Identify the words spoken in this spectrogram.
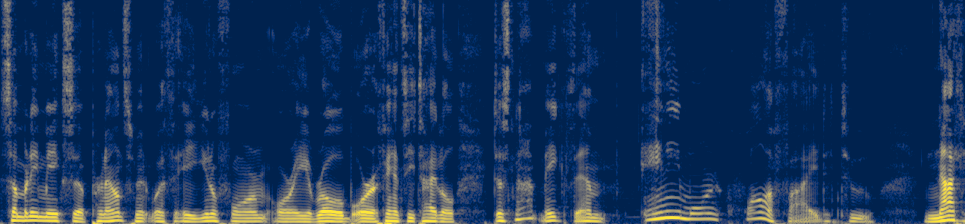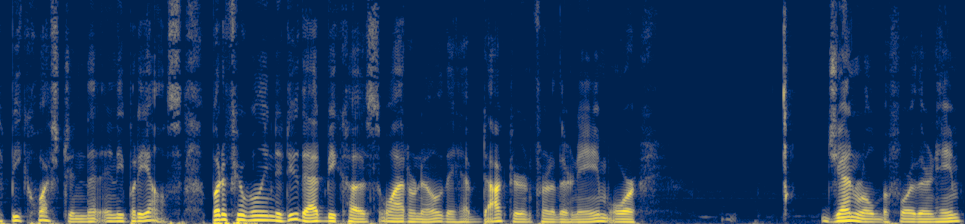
somebody makes a pronouncement with a uniform or a robe or a fancy title does not make them any more qualified to not be questioned than anybody else. But if you're willing to do that because, well, I don't know, they have doctor in front of their name or general before their name,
